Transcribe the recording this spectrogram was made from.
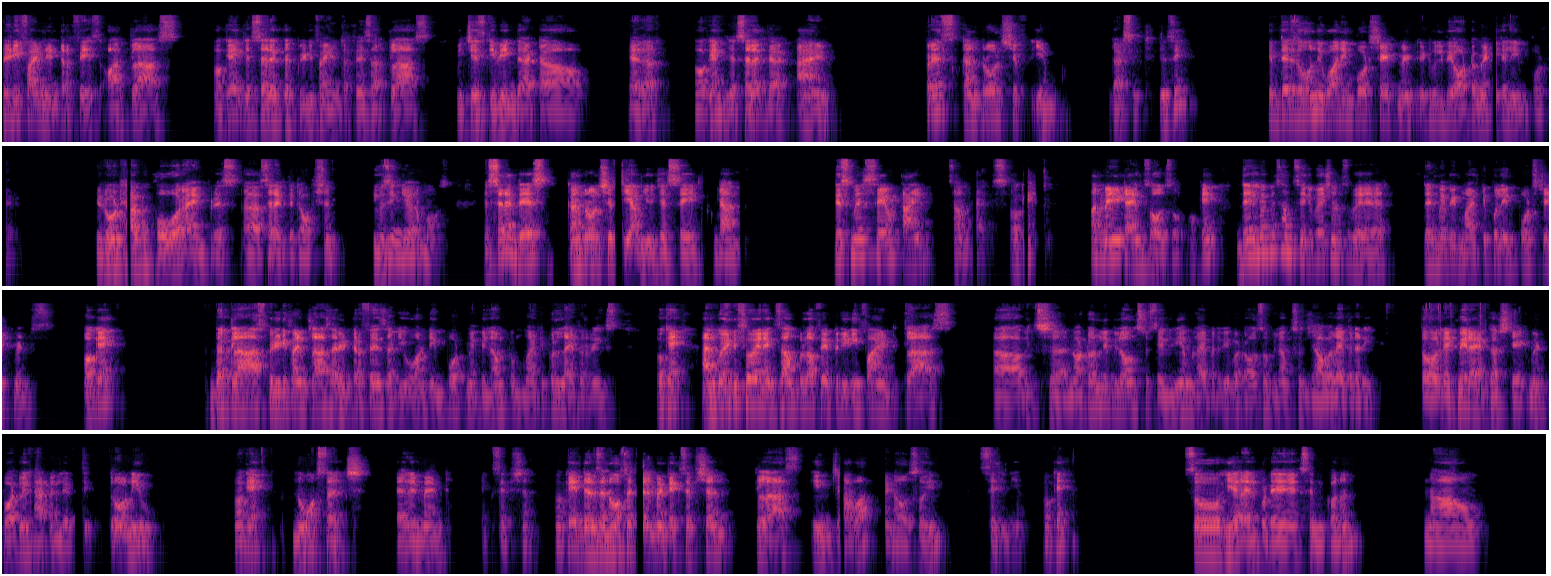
predefined interface or class. Okay, just select the predefined interface or class, which is giving that uh, error. Okay, just select that and press Control Shift M. That's it. You see, if there is only one import statement, it will be automatically imported. You don't have to hover and press uh, select that option using your mouse. Select this, Control Shift M, you just say done. This may save time sometimes, okay? Or many times also, okay? There may be some situations where there may be multiple import statements, okay? The class, predefined class or interface that you want to import may belong to multiple libraries, okay? I'm going to show an example of a predefined class, uh, which uh, not only belongs to Selenium library, but also belongs to Java library. So let me write the statement. What will happen? Let's see. Throw new, okay? No such element exception. Okay, there is a no such element exception class in Java and also in Selenium. Okay, so here I'll put a semicolon. Now,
